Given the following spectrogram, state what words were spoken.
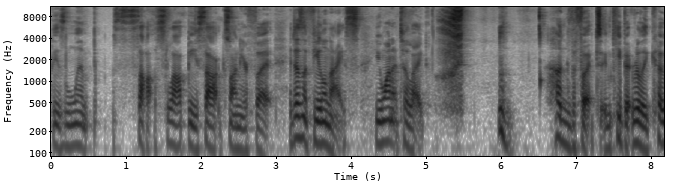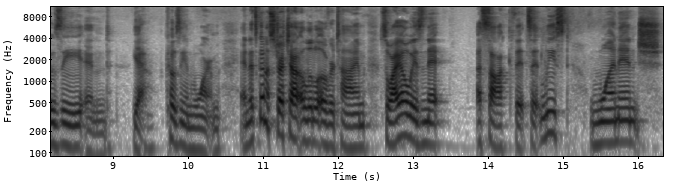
these limp, so sloppy socks on your foot. It doesn't feel nice. You want it to like hug the foot and keep it really cozy and yeah, cozy and warm. And it's gonna stretch out a little over time. So I always knit a sock that's at least one inch,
